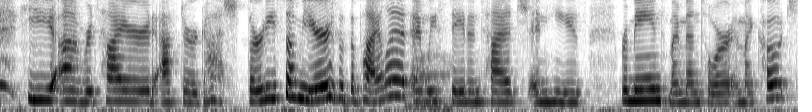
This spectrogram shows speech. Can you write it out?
he um, retired after gosh, thirty some years at the pilot, wow. and we stayed in touch. And he's remained my mentor and my coach.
